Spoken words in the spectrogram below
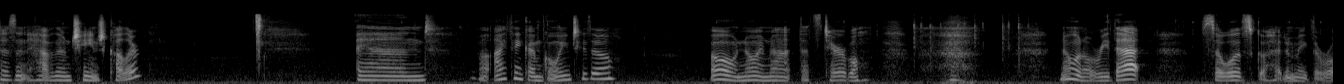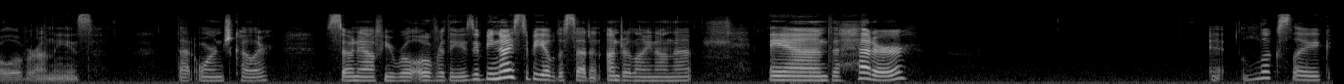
doesn't have them change color. And well, I think I'm going to though. Oh no I'm not. That's terrible. No one will read that. So let's go ahead and make the rollover on these that orange color. So now if you roll over these, it'd be nice to be able to set an underline on that. And the header, it looks like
